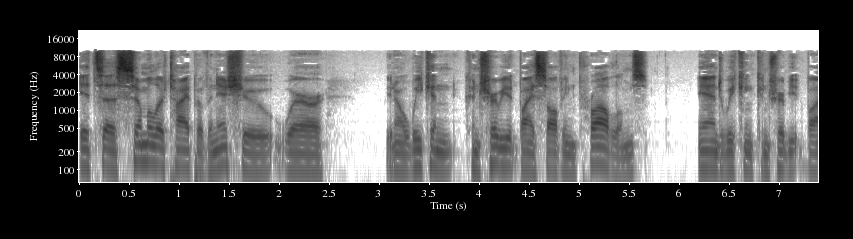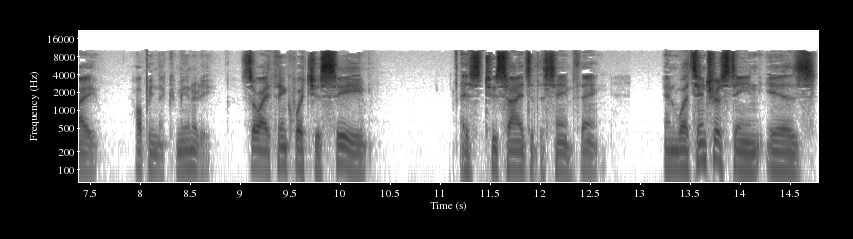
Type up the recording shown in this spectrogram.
it's a similar type of an issue where, you know, we can contribute by solving problems, and we can contribute by helping the community. So I think what you see is two sides of the same thing. And what's interesting is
